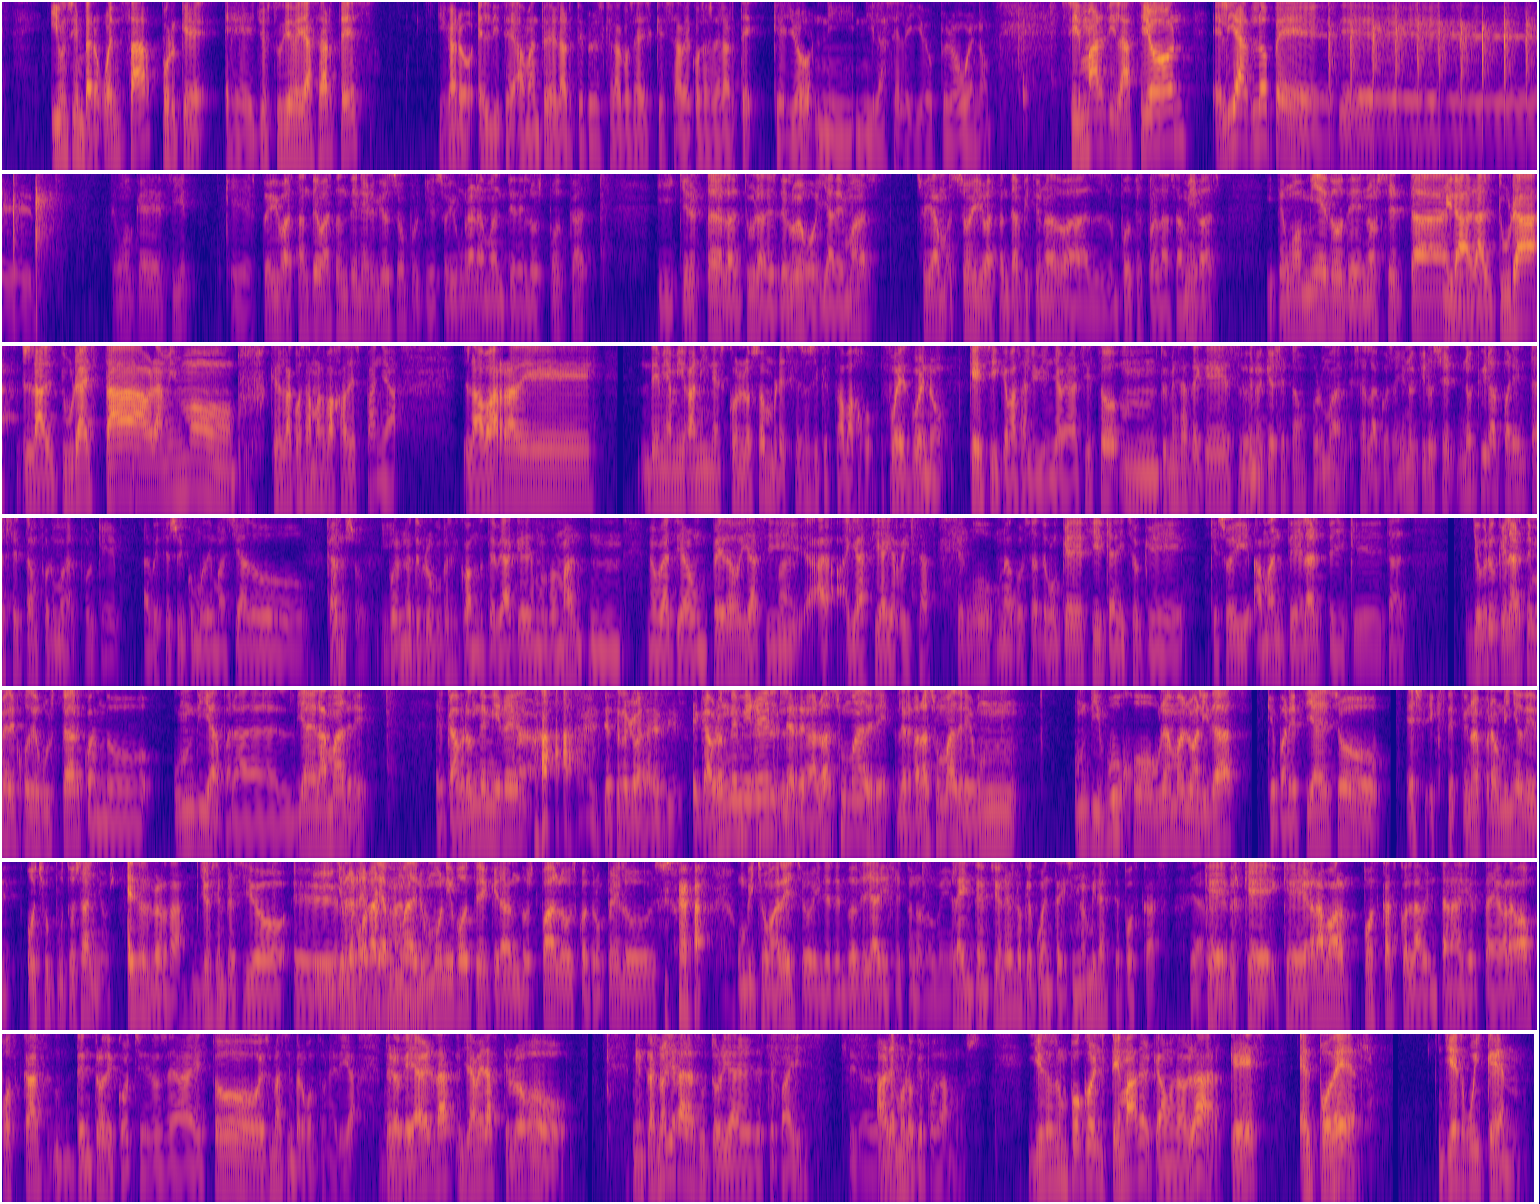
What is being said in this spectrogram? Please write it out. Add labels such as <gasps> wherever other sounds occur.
Y un sinvergüenza porque eh, yo estudié Bellas Artes, y claro, él dice amante del arte, pero es que la cosa es que sabe cosas del arte que yo ni, ni las he leído. Pero bueno, sin más dilación, Elías López. Bien. Tengo que decir que estoy bastante, bastante nervioso porque soy un gran amante de los podcasts y quiero estar a la altura, desde luego. Y además, soy, bastante aficionado al un podcast para las amigas y tengo miedo de no ser tan... Mira, la altura, la altura está ahora mismo, que es la cosa más baja de España. La barra de, de mi amiga Nines con los hombres, que eso sí que está bajo. Pues bueno, que sí, que va a salir bien, ya verás. Si esto, mm, tú piénsate que es... Que no quiero ser tan formal, esa es la cosa. Yo no quiero ser, no quiero aparentar ser tan formal porque a veces soy como demasiado canso. y- Pues no te preocupes que cuando te vea que eres muy formal, mm, me voy a tirar un pedo y así, Vale. a- y así hay risas. Tengo una cosa, tengo que decir que ha dicho que, que soy amante del arte y que tal. Yo creo que el arte me dejó de gustar cuando un día para el Día de la Madre, el cabrón de Miguel, <laughs> ya sé lo que vas a decir. el cabrón de Miguel le regaló a su madre, le regaló a su madre un, un dibujo, una manualidad que parecía eso es excepcional para un niño de 8 putos años. Eso es verdad. Yo siempre he sido. eh, Y yo le regalé a mi madre un monigote que eran dos palos, cuatro pelos, <laughs> un bicho mal hecho y desde entonces ya dije, esto no es lo mío. La intención es lo que cuenta, y si no, mira este podcast. Ya, que, que, que he grabado el podcast con la ventana abierta, he grabado podcast dentro de coches, o sea, esto es una sinvergonzonería. Pero que ya, verdad, ya verás que luego, mientras no lleguen las autoridades de este país, Sí, haremos lo que podamos. Y eso es un poco el tema del que vamos a hablar, que es el poder. Yes, we can.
